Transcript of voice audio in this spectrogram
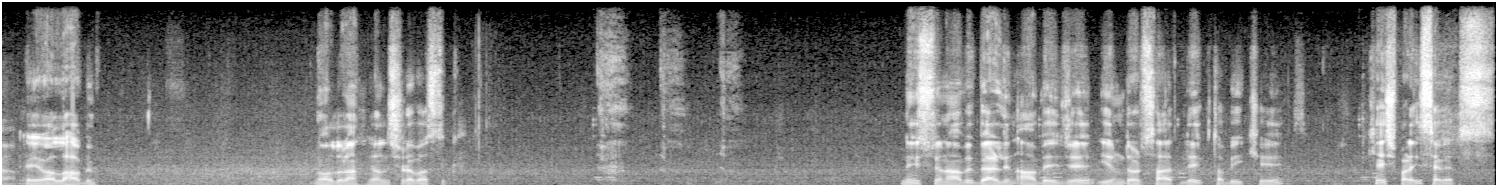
Haben? Eyvallah abim. Ne oldu lan? Yanlış yere bastık. Ne istiyorsun abi? Berlin ABC 24 saatlik tabii ki. Keş parayı severiz.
